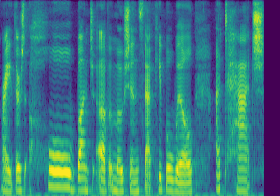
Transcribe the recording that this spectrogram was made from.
right? There's a whole bunch of emotions that people will attach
